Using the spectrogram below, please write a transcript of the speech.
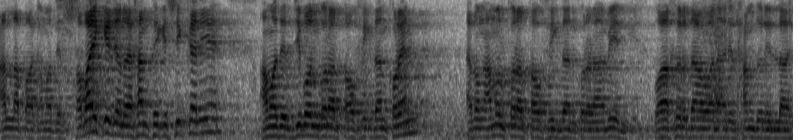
আল্লাহ পাক আমাদের সবাইকে যেন এখান থেকে শিক্ষা নিয়ে আমাদের জীবন গড়ার তৌফিক দান করেন এবং আমল করার তৌফিক দান করেন, আমিন। ওয়াখির দাওয়ান আলহামদুলিল্লাহ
